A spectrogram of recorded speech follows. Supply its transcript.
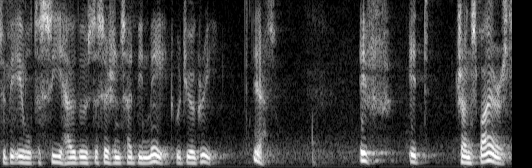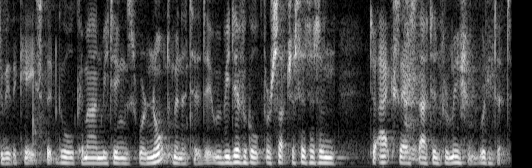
to be able to see how those decisions had been made. Would you agree? Yes. If it transpires to be the case that Gold Command meetings were not minuted, it would be difficult for such a citizen to access that information, wouldn't it?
